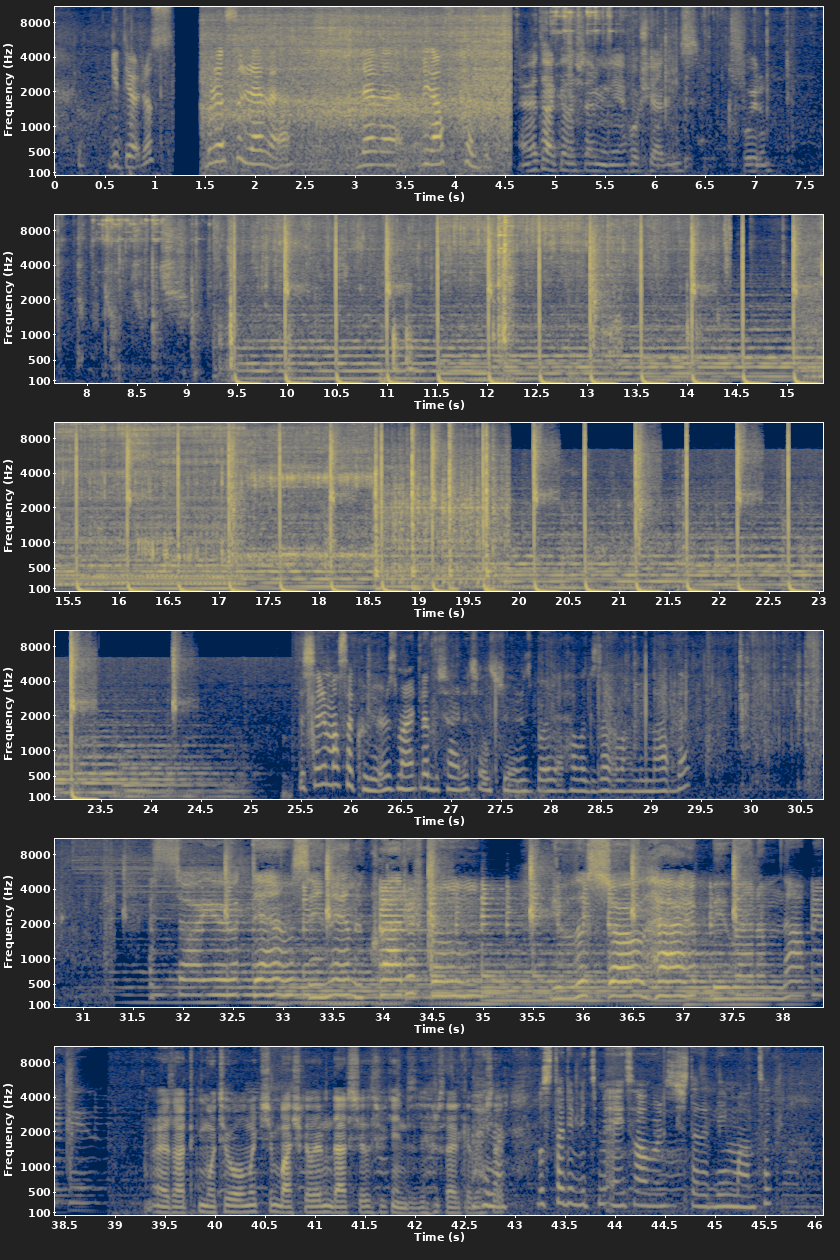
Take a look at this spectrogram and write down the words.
gidiyoruz. Burası Reve. Reve biraz kazık. Evet arkadaşlar menüye hoş geldiniz. Buyurun. Dışarı masa kuruyoruz. Mert'le dışarıda çalışıyoruz böyle hava güzel olan günlerde. I Saw you dancing in a crowded room. You look so happy when I'm not with you. Evet artık motive olmak için başkalarının ders çalışırken izliyoruz arkadaşlar. Aynen. Bu study with me 8 hours işte dediğim mantık.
